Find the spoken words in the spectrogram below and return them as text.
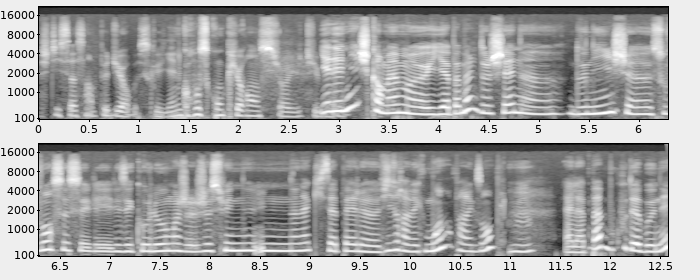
Je dis ça, c'est un peu dur parce qu'il y a une grosse concurrence sur YouTube. Il y a des niches quand même, euh, il y a pas mal de chaînes euh, de niches. euh, souvent, c'est les, les écolos. Moi, je, je suis une, une nana qui s'appelle Vivre avec moi, par exemple. Mhm. Elle a pas beaucoup d'abonnés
